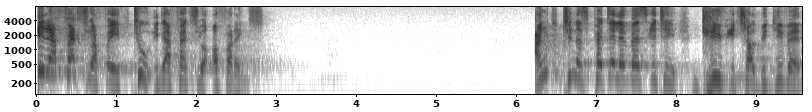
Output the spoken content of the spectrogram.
It affects your faith too, it affects your offerings. Angtinas petele verse 80, give it shall be given.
